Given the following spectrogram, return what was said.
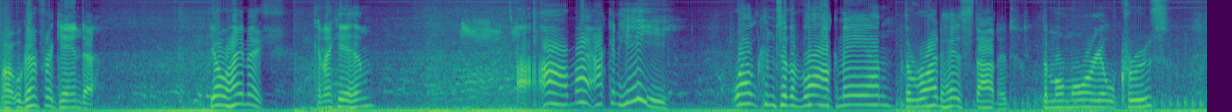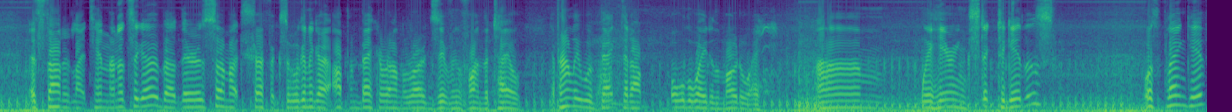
Alright, we're going for a gander. Yo, Hamish! Can I hear him? Uh, oh, mate, I can hear you. Welcome to the vlog, man. The ride has started, the memorial cruise. It started like 10 minutes ago, but there is so much traffic, so we're going to go up and back around the road and see if we can find the tail. Apparently, we've backed it up all the way to the motorway. Um, we're hearing stick togethers. What's the plan, Kev?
